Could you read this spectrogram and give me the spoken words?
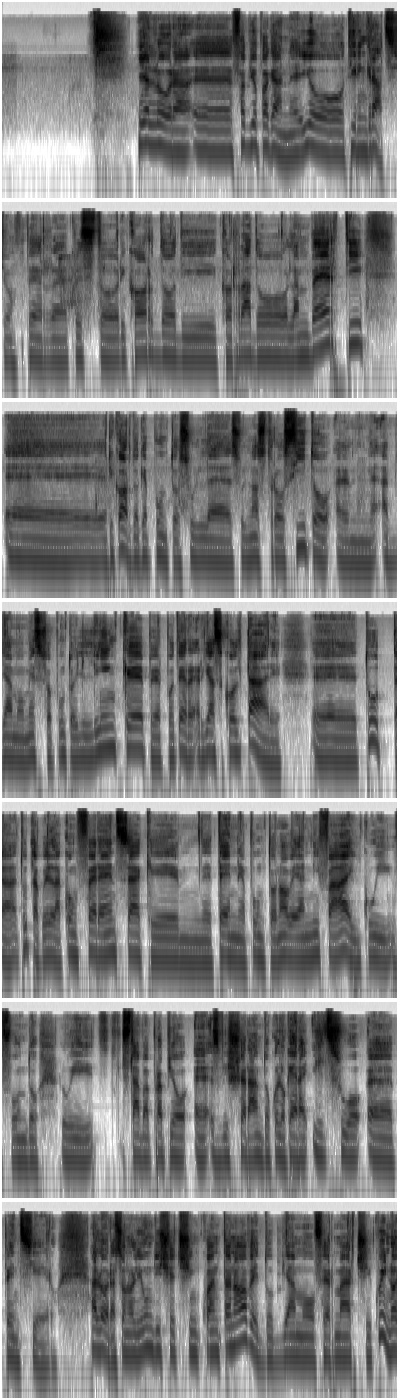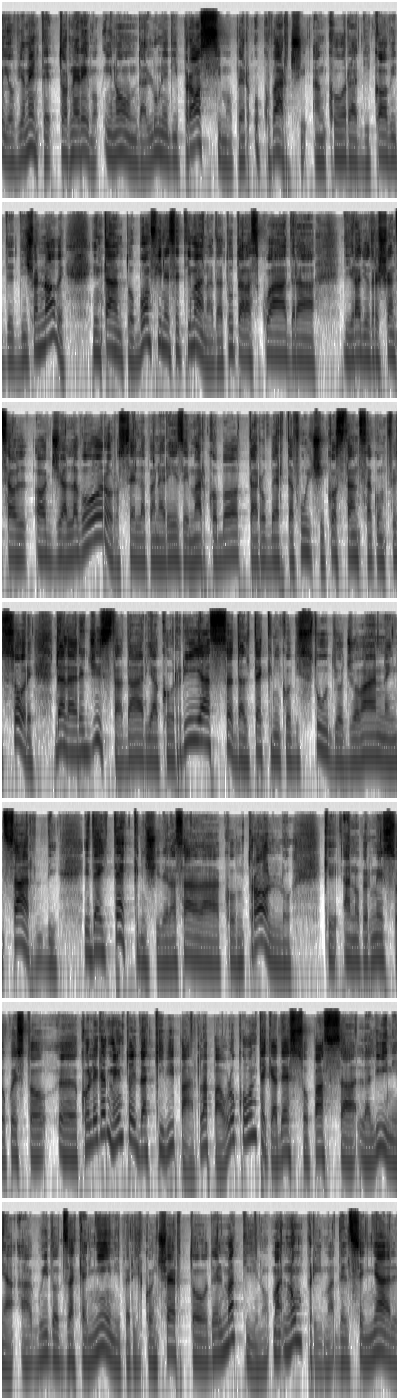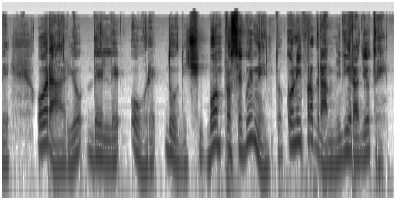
E allora, eh, Fabio Pagan, io ti ringrazio per eh, questo ricordo di Corrado Lamberti. Eh, ricordo che appunto sul, sul nostro sito ehm, abbiamo messo appunto il link per poter riascoltare eh, tutta, tutta, quella conferenza che mh, tenne appunto nove anni fa in cui in fondo lui stava proprio eh, sviscerando quello che era il suo eh, pensiero. Allora, sono le 11 11.59 dobbiamo fermarci qui. Noi ovviamente torneremo in onda lunedì prossimo per occuparci ancora di Covid-19. Intanto buon fine settimana da tutta la squadra di Radio Trescenza oggi al lavoro, Rossella Panarese, Marco Botta, Roberta Fulci, Costanza Confessore, dalla regista Daria Corrias, dal tecnico di studio Giovanna Insardi e dai tecnici della sala controllo che hanno permesso questo eh, collegamento e da chi vi parla Paolo Conte che adesso passa la linea a Guido Zaccagnini per il concerto del mattino, ma non prima del segnale orario delle ore 12. Buon proseguimento con i programmi di Radio 3.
